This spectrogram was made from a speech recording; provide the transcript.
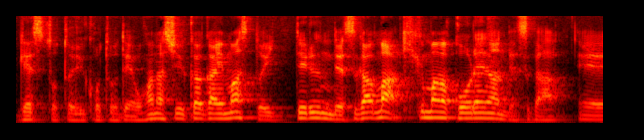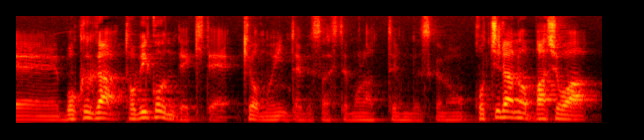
ゲストということでお話伺いますと言ってるんですが、まあ、菊間が恒例なんですが、えー僕が飛び込んできて今日もインタビューさせてもらってるんですけどこちらの場所は？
